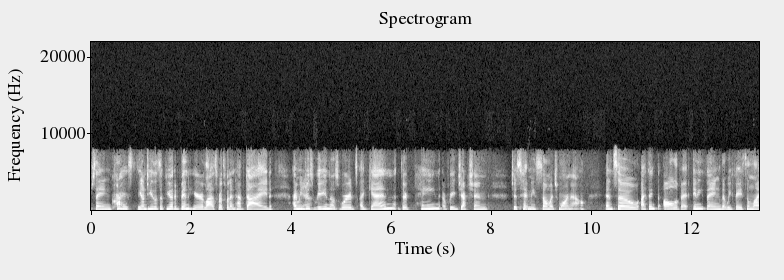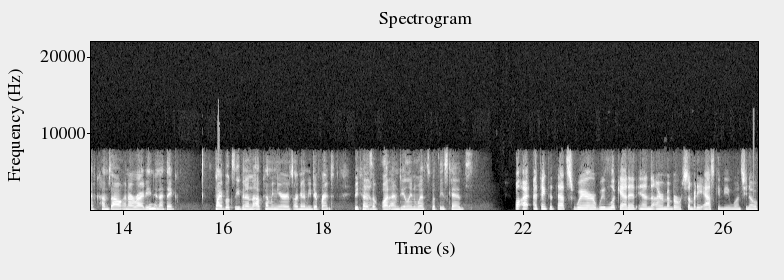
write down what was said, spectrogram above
saying, Christ, you know, Jesus, if you had been here, Lazarus wouldn't have died. I mean, yeah. just reading those words again, the pain of rejection just hit me so much more now. And so I think all of it, anything that we face in life comes out in our writing. And I think my books, even in the upcoming years, are going to be different because yeah. of what I'm dealing with with these kids. Well, I, I, think that that's where we look at it. And I remember somebody asking me once, you know,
